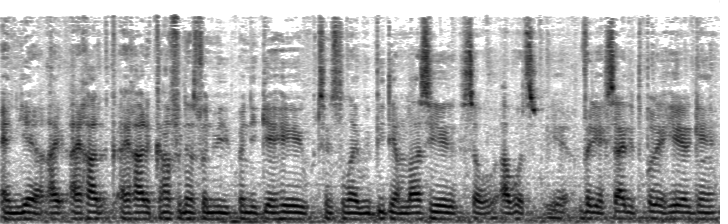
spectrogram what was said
and yeah, I, I had I had a confidence when we when we get here since like we beat them last year. So I was yeah very excited to play here again.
